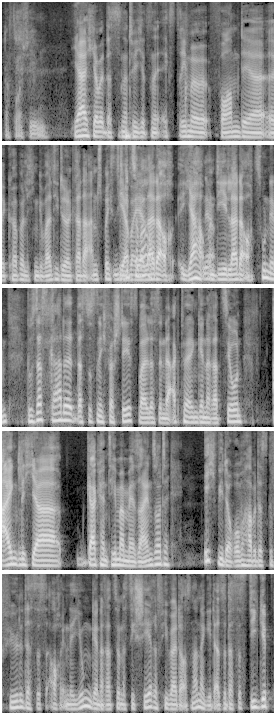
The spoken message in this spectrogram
davor schieben. Ja, ich glaube, das ist natürlich jetzt eine extreme Form der äh, körperlichen Gewalt, die du da gerade ansprichst, die, Die aber gibt's ja aber leider auch, ja, Ja. und die leider auch zunimmt. Du sagst gerade, dass du es nicht verstehst, weil das in der aktuellen Generation eigentlich ja gar kein Thema mehr sein sollte. Ich wiederum habe das Gefühl, dass es auch in der jungen Generation, dass die Schere viel weiter auseinandergeht. Also, dass es die gibt,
